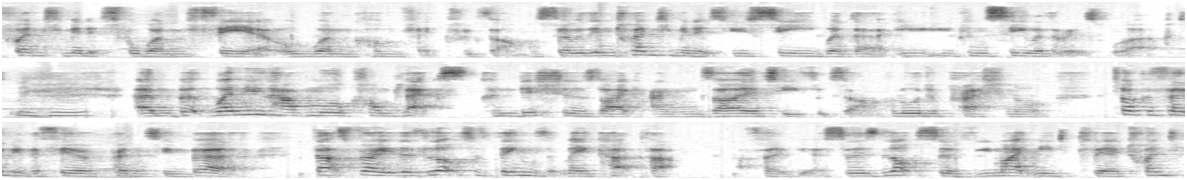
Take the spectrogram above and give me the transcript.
20 minutes for one fear or one conflict, for example. So within 20 minutes, you see whether you, you can see whether it's worked. Mm-hmm. Um, but when you have more complex conditions like anxiety, for example, or depression or tocophobia, the fear of pregnancy and birth, that's very there's lots of things that make up that phobia. So there's lots of you might need to clear 20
